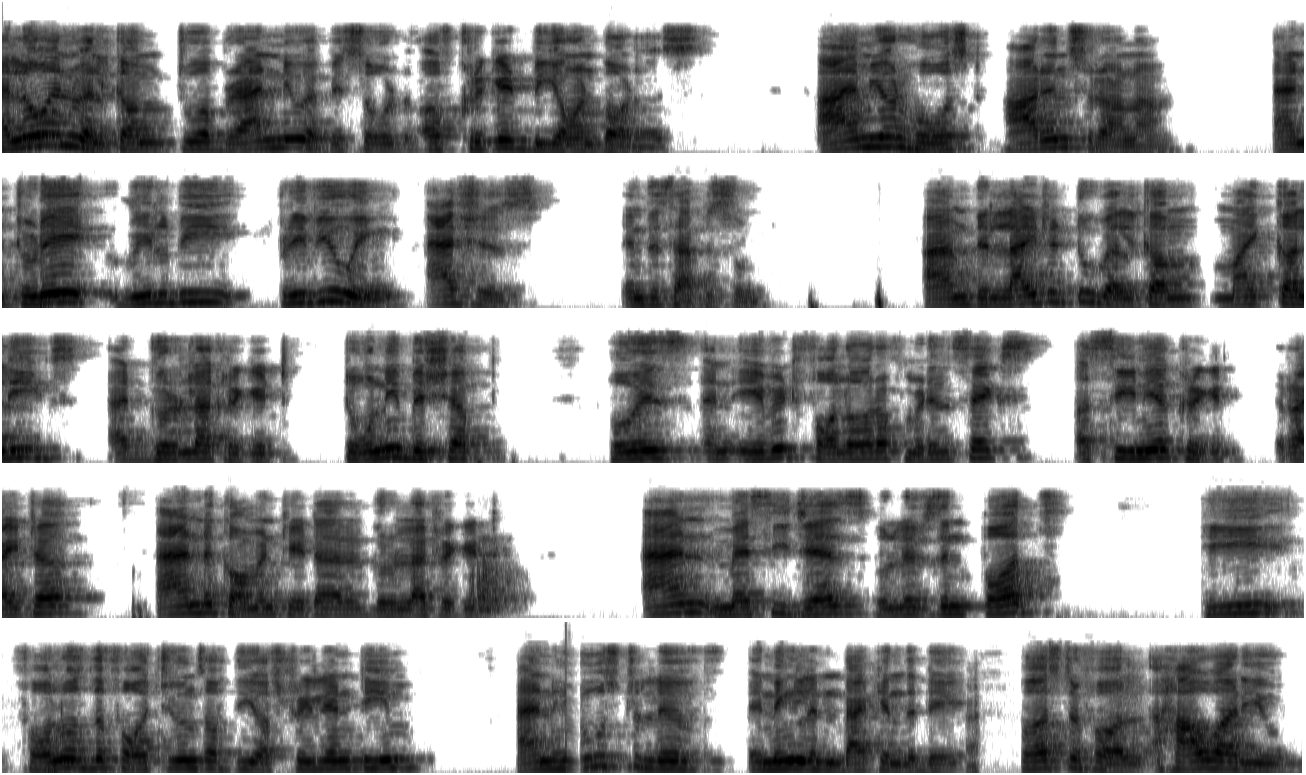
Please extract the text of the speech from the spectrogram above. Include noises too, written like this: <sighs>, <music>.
Hello and welcome to a brand new episode of Cricket Beyond Borders. I am your host, Aryan Surana, and today we'll be previewing Ashes in this episode. I am delighted to welcome my colleagues at Guerilla Cricket, Tony Bishop, who is an avid follower of Middlesex, a senior cricket writer and a commentator at Guerilla Cricket, and Messi Jez, who lives in Perth. He follows the fortunes of the Australian team and he used to live in England back in the day. First of all, how are you?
